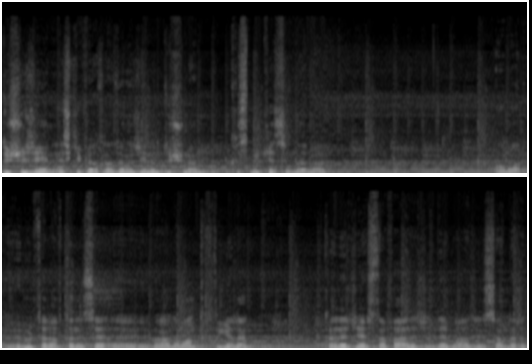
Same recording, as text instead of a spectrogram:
düşeceğini, eski fiyatına döneceğini düşünen kısmi kesimler var. Ama öbür taraftan ise e, bana da mantıklı gelen kaleci esnaf haricinde bazı insanların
